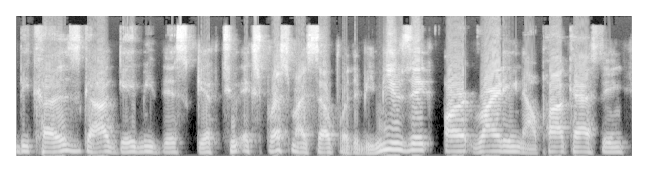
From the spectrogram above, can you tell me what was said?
because God gave me this gift to express myself, whether it be music, art, writing, now podcasting,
